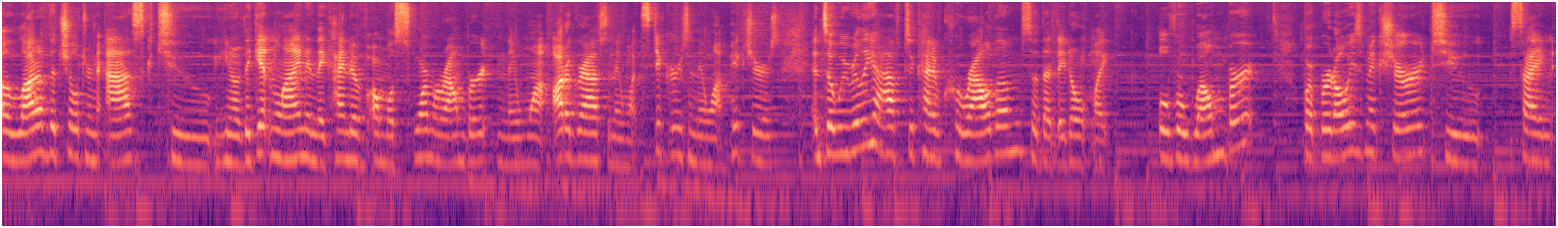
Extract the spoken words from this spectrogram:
a lot of the children ask to, you know, they get in line and they kind of almost swarm around Bert and they want autographs and they want stickers and they want pictures. And so we really have to kind of corral them so that they don't like overwhelm Bert. But Bert always makes sure to sign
